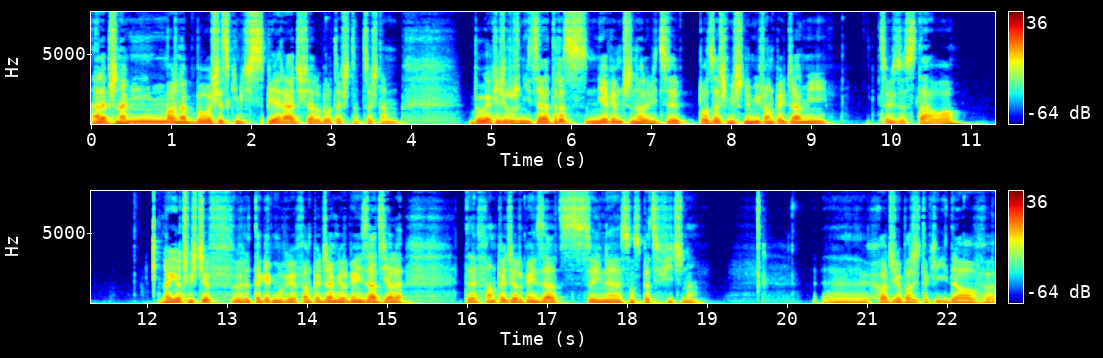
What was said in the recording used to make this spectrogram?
Ale przynajmniej można było się z kimś spierać, albo coś, coś tam były jakieś różnice. A teraz nie wiem, czy na lewicy poza śmiesznymi fanpage'ami coś zostało. No i oczywiście, w, tak jak mówię, fanpage'ami organizacji, ale te fanpage organizacyjne są specyficzne. E, chodzi o bardziej takie ideowe,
